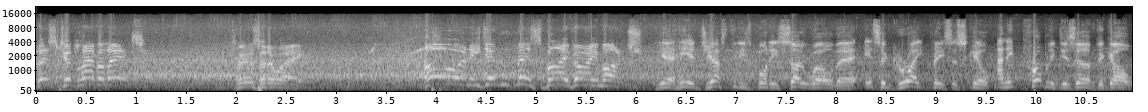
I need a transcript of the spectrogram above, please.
This could level it. Clears it away. Oh, and he didn't miss by very much. Yeah, he adjusted his body so well there. It's a great piece of skill, and it probably deserved a goal.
